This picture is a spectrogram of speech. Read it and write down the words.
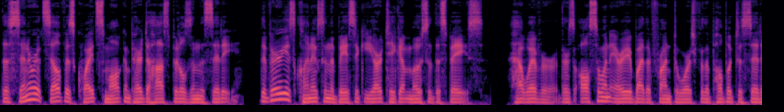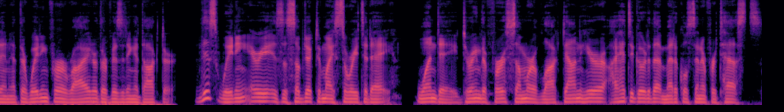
The center itself is quite small compared to hospitals in the city. The various clinics in the basic ER take up most of the space. However, there's also an area by the front doors for the public to sit in if they're waiting for a ride or they're visiting a doctor. This waiting area is the subject of my story today. One day, during the first summer of lockdown here, I had to go to that medical center for tests.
